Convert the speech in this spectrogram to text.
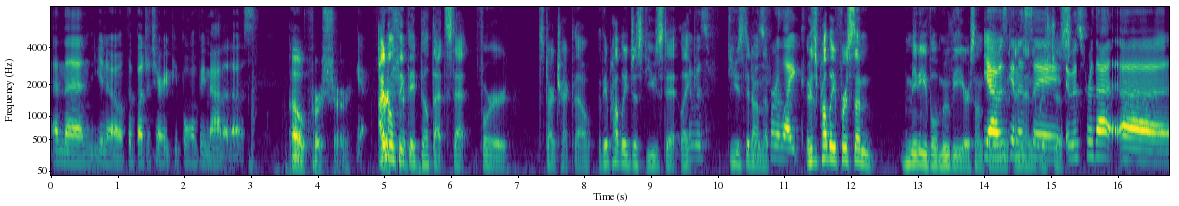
and then you know the budgetary people won't be mad at us. Oh, for sure. Yeah. I don't sure. think they built that set for Star Trek though. They probably just used it like it was used it it on was the. for like It was probably for some medieval movie or something. Yeah, I was and gonna say it was just for that uh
